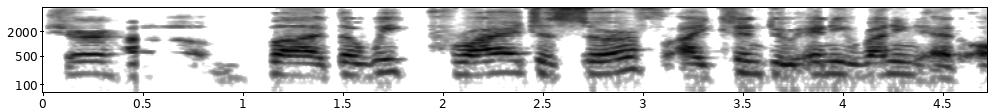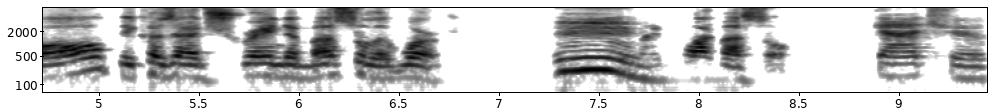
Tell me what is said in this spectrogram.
Sure. But the week prior to surf, I couldn't do any running at all because I had strained a muscle at work, Mm, my quad muscle. got you.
